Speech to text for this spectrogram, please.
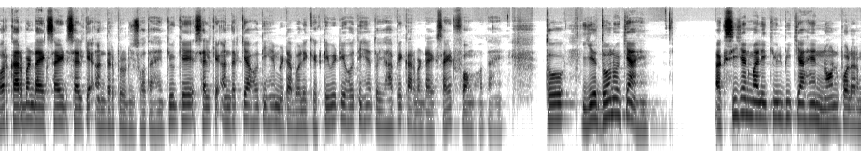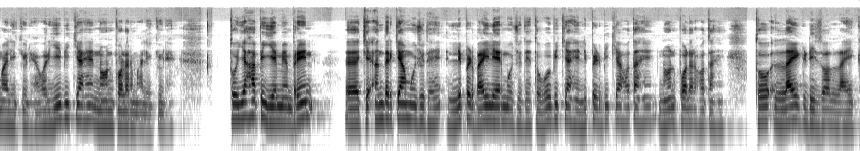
और कार्बन डाइऑक्साइड सेल के अंदर प्रोड्यूस होता है, क्योंकि सेल के अंदर क्या होती है? मेटाबॉलिक एक्टिविटी होती है तो यहाँ पे कार्बन डाइऑक्साइड फॉर्म होता है। तो ये दोनों क्या हैं? ऑक्सीजन मालिक्यूल भी क्या है? नॉन पोलर मालिक्यूल है, और ये भी क्या है? नॉन पोलर मालिक्यूल है। तो यहाँ पे ये मेम्ब्रेन के अंदर क्या मौजूद है? लिपिड बाई लेयर मौजूद है तो वो भी क्या है? लिपिड भी क्या होता है? नॉन पोलर होता है। तो लाइक डिजोल्व लाइक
